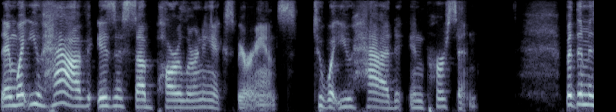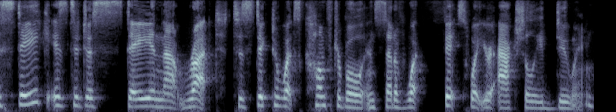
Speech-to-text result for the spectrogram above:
then what you have is a subpar learning experience to what you had in person. But the mistake is to just stay in that rut, to stick to what's comfortable instead of what fits what you're actually doing.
